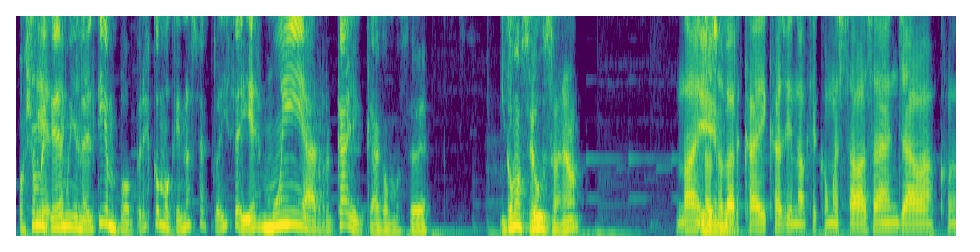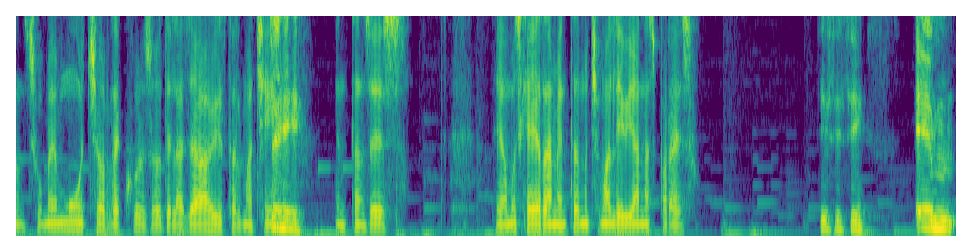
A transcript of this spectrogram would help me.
O yo me quedé muy en el tiempo, pero es como que no se actualiza y es muy arcaica como se ve. Y cómo se usa, ¿no? No, y no solo em, arcaica, sino que como está basada en Java, consume muchos recursos de la Java Virtual Machine. Sí. Entonces, digamos que hay herramientas mucho más livianas para eso. Sí, sí, sí. Em,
